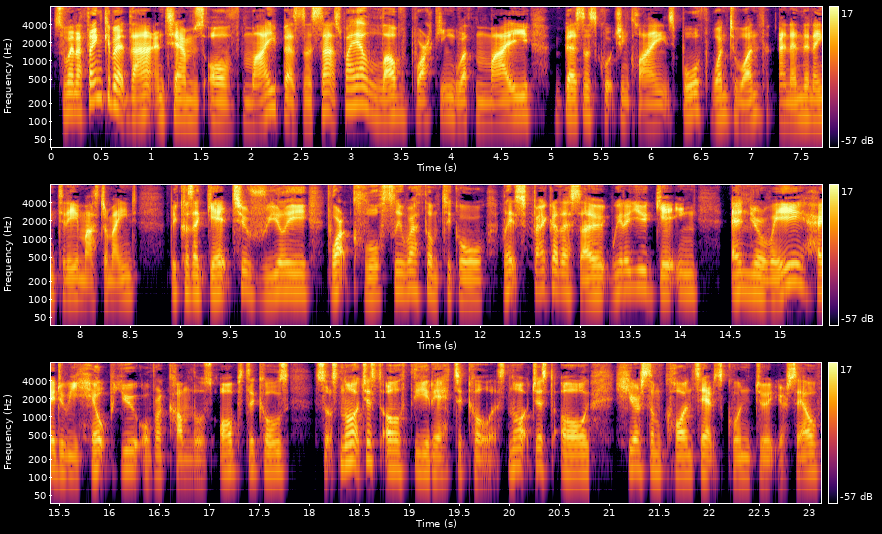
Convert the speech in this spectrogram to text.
So when I think about that in terms of my business, that's why I love working with my business coaching clients, both one to one and in the 90 day mastermind, because I get to really work closely with them to go, let's figure this out. Where are you getting in your way? How do we help you overcome those obstacles? So it's not just all theoretical. It's not just all here's some concepts, go and do it yourself.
